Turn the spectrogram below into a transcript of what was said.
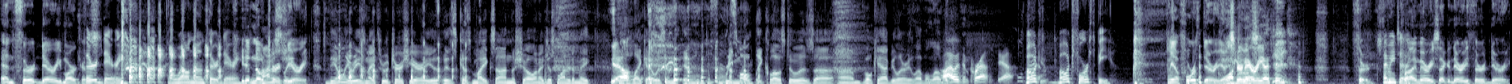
and third dairy markets. Third dairy. a well known third dairy. He didn't know Honestly, tertiary. The only reason I threw tertiary is because Mike's on the show, and I just wanted to make Yeah. look like I was in, in remotely close to his uh, um, vocabulary level. Oh, I was impressed. Yeah. What would, what would fourth be? Yeah, fourth dairy. Quaternary, I suppose. think. Third. I mean, to- primary, secondary, third dairy.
